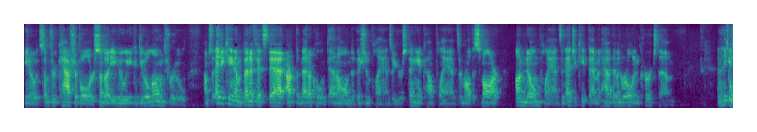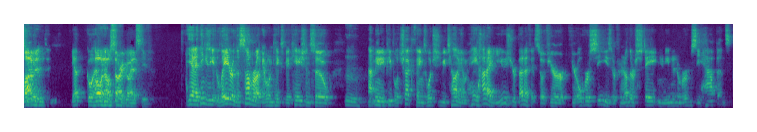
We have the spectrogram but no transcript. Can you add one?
you know, something through Cashable or somebody who you can do a loan through. Um, so educating them benefits that aren't the medical and dental and the vision plans or your spending account plans. They're more the smaller unknown plans and educate them and have them enroll and encourage them. And I think so a lot of it. Yep. Go ahead. Oh no, sorry. Go ahead, Steve. Yeah, I think as you get later in the summer, like everyone takes vacation, so mm. not many people check things. What should you be telling them? Hey, how do I use your benefits? So if you're if you're overseas or if you're in another state and you need an emergency happens,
